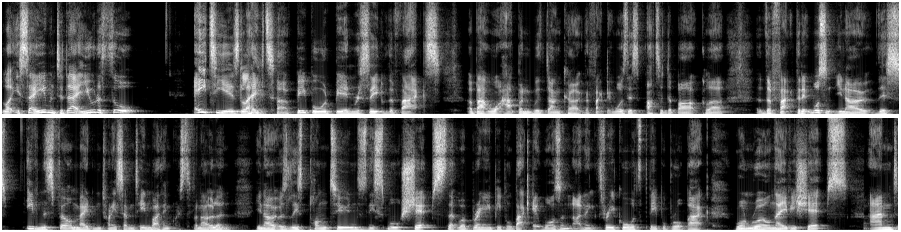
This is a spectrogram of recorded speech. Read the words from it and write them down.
like you say even today you would have thought 80 years later people would be in receipt of the facts about what happened with dunkirk the fact it was this utter debacle the fact that it wasn't you know this even this film made in 2017 by I think Christopher Nolan, you know, it was these pontoons, these small ships that were bringing people back. It wasn't. I think three quarters of the people brought back were on Royal Navy ships. And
